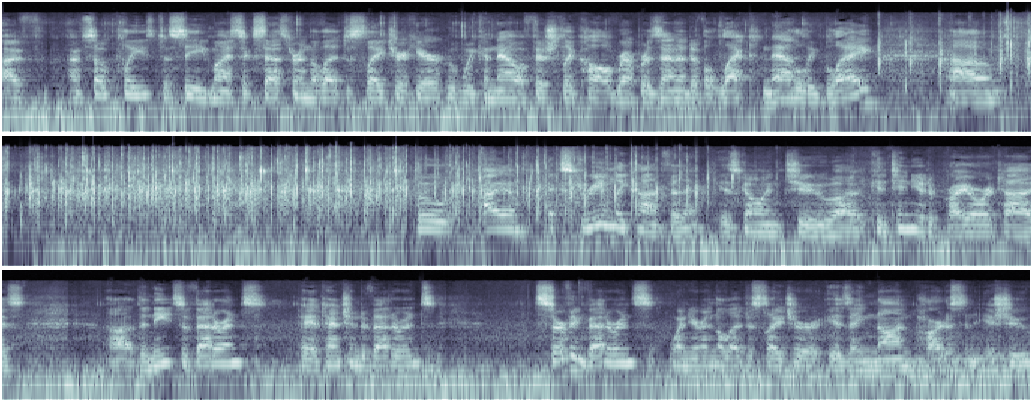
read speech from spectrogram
I've, I'm so pleased to see my successor in the legislature here, who we can now officially call Representative-elect Natalie Blais. um, who I am extremely confident is going to uh, continue to prioritize uh, the needs of veterans, pay attention to veterans, Serving veterans when you're in the legislature is a nonpartisan issue.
